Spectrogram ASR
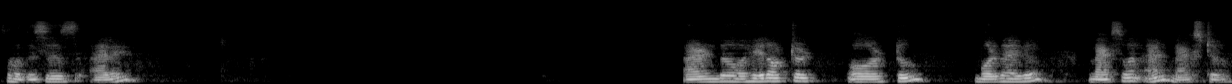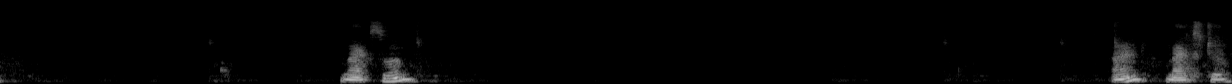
so this is array and uh, hereafter or two more variable max1 and max2 max1 and max2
